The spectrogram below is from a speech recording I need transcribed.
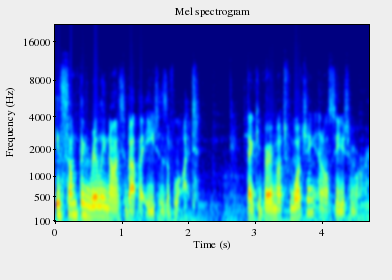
is something really nice about the Eaters of Light. Thank you very much for watching, and I'll see you tomorrow.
